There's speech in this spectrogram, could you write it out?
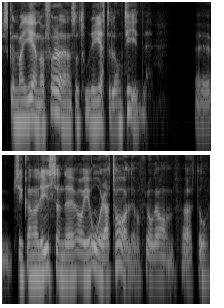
Skulle man genomföra den så tog det jättelång tid. Eh, psykoanalysen, det var ju åratal det var fråga om för att då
